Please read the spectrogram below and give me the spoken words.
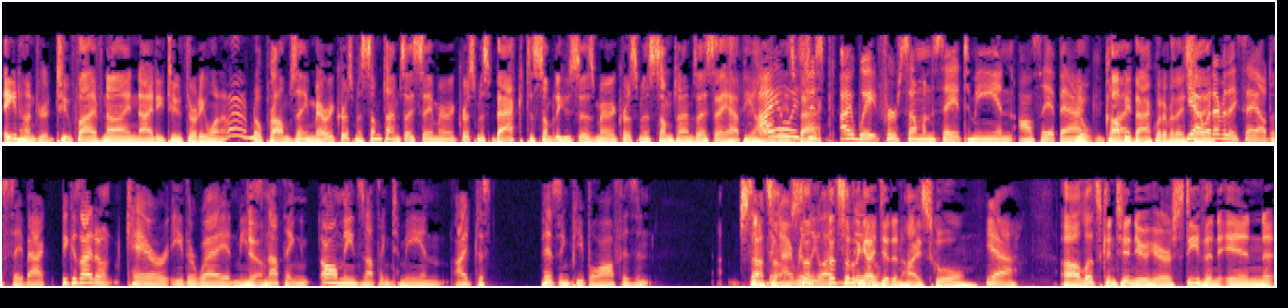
800 259 9231. And I have no problem saying Merry Christmas. Sometimes I say Merry Christmas back to somebody who says Merry Christmas. Sometimes I say Happy Holidays I always back. just I wait for someone to say it to me and I'll say it back. You'll copy back whatever they yeah, say? Yeah, whatever they say, I'll just say back because I don't care either way. It means yeah. nothing. All means nothing to me, and I just pissing people off isn't something I really like. That's something do. I did in high school. Yeah. Uh, let's continue here. Stephen in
